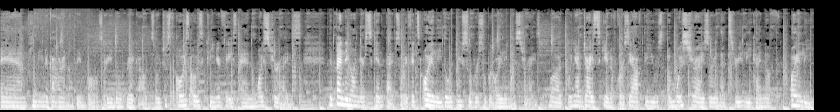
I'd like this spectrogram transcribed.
and hindi nagkakaroon ng pimples or you don't break out. So just always, always clean your face and moisturize depending on your skin type. So if it's oily, don't use super, super oily moisturizer. But when you have dry skin, of course, you have to use a moisturizer that's really kind of oily.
